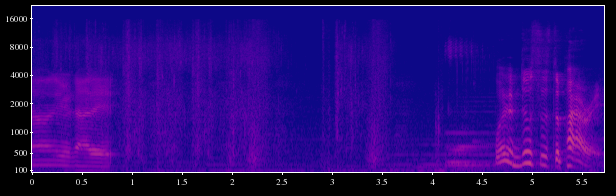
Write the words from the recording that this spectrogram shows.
No, you're not it. Where the deuce is the pirate?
